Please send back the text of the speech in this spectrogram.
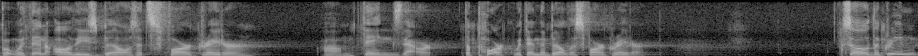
But within all these bills, it's far greater um, things that are, the pork within the bill is far greater. So the Green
